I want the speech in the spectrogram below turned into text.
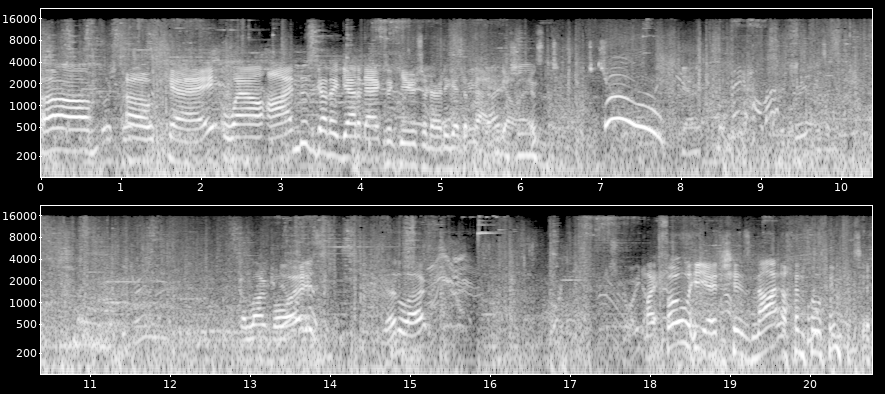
Um. Okay. Well, I'm just gonna get an executioner to get the pack going. Woo! Good luck, boys. Good luck. My foliage is not unlimited.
